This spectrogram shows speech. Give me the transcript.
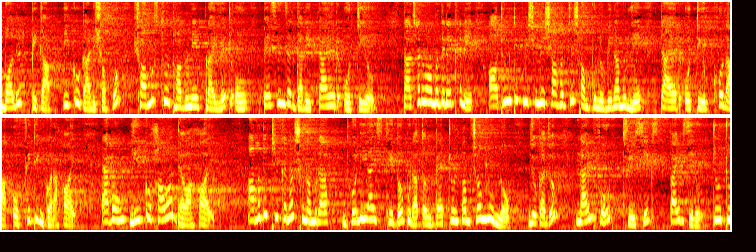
বলের পিক আপ ইকো গাড়ি সহ সমস্ত ধরনের প্রাইভেট ও প্যাসেঞ্জার গাড়ির টায়ার ও টিউব। তাছাড়াও আমাদের এখানে অটোমেটিক মেশিনের সাহায্যে সম্পূর্ণ বিনামূল্যে টায়ার ও টিউব খোলা ও ফিটিং করা হয় এবং লিক ও হাওয়া দেওয়া হয়। আমাদের ঠিকানা সোনামুড়া ধলিয়ায় স্থিত পুরাতন পেট্রোল পাম্প সংলগ্ন। যোগাযোগ nine four three six five zero two two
